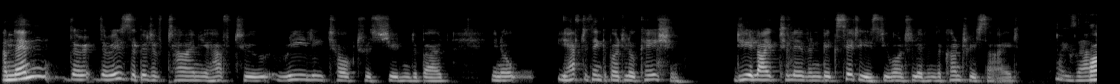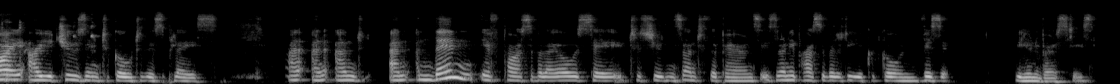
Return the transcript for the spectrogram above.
And then there, there is a bit of time you have to really talk to a student about, you know, you have to think about location. Do you like to live in big cities? Do you want to live in the countryside? Exactly. Why are you choosing to go to this place? And, and, and and and then if possible i always say to students and to their parents is there any possibility you could go and visit the universities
